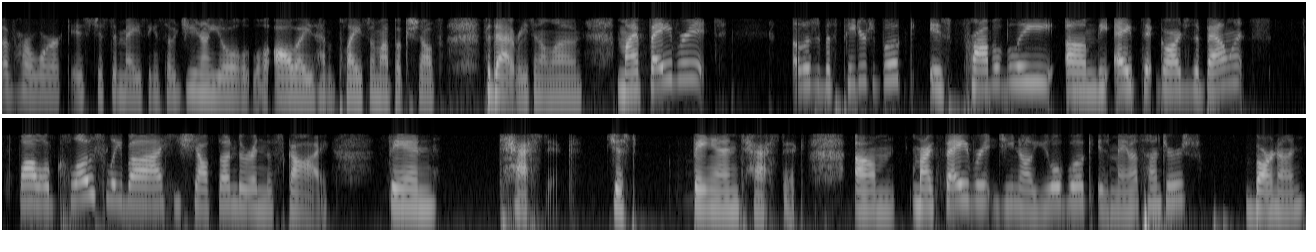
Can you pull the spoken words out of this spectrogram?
of her work is just amazing. So Jean Auel will always have a place on my bookshelf for that reason alone. My favorite Elizabeth Peters book is probably um The Ape That Guards the Balance, followed closely by He Shall Thunder in the Sky. Fantastic. Just fantastic. Um my favorite Jean Auel book is Mammoth Hunters, bar none.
